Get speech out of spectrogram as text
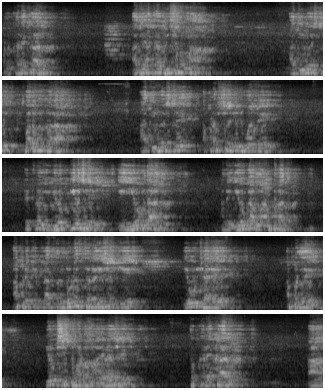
પણ ખરેખર આજે આખા વિશ્વમાં આ દિવસની પરંપરા, આ દિવસને આપણા શરીર માટે કેટલું યોગ્ય છે એ યોગદાન અને યોગા મારફત આપણે કેટલા તંદુરસ્ત રહી શકીએ એવું જ્યારે આપણને યોગ શીખવાડવામાં આવ્યા છે, તો ખરેખર આ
